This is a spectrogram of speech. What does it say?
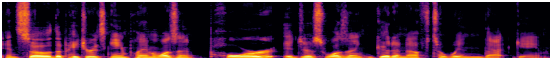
And so the Patriots' game plan wasn't poor, it just wasn't good enough to win that game.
